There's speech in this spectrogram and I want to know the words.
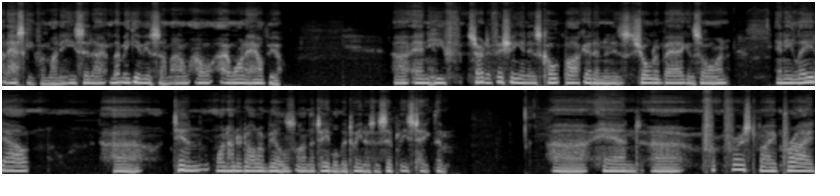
not asking for money." He said, "Let me give you some. I, I, I want to help you." Uh, and he f- started fishing in his coat pocket and in his shoulder bag and so on. And he laid out 10 $100 bills on the table between us and said, please take them. Uh, and uh, f- first, my pride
